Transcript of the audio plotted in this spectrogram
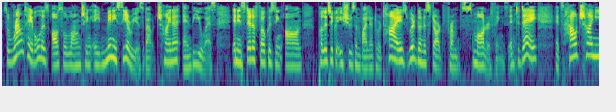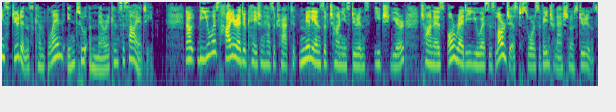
So Roundtable is also launching a mini series about China China and the US. And instead of focusing on political issues and bilateral ties, we're going to start from smaller things. And today, it's how Chinese students can blend into American society. Now, the U.S. higher education has attracted millions of Chinese students each year. China is already U.S.'s largest source of international students.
